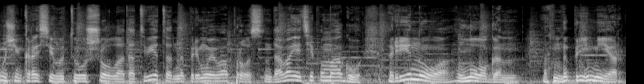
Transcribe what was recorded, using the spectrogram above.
Очень красиво ты ушел от ответа на прямой вопрос. Давай я тебе помогу. Рено, Логан, например,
